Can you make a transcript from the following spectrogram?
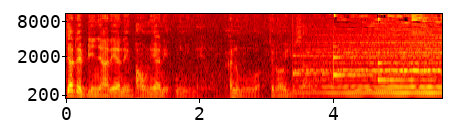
တက်တဲ့ပညာတွေကနေဘောင်တွေကနေကူညီမယ်အဲ့လိုမျိုးတော့ကျွန်တော်ယူဆတယ်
